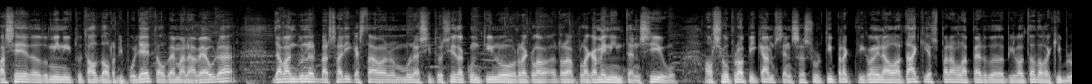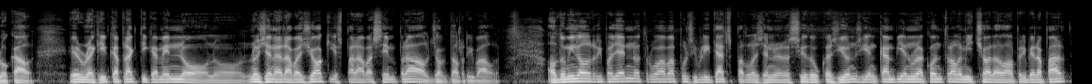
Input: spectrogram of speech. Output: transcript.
va ser de domini total del Ripollet, el vam anar a veure, davant d'un adversari que estava en una situació de continu replegament intensiu al seu propi camp, sense sortir pràcticament a l'atac i esperant la pèrdua de pilota de l'equip local. Era un equip que pràcticament no, no, no generava joc i esperava sempre el joc del rival. El domini del Ripollet no trobava possibilitats per la generació d'ocasions i, en canvi, en una contra a la mitja hora de la primera part,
